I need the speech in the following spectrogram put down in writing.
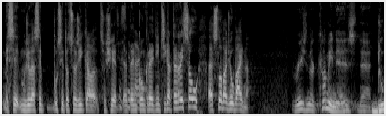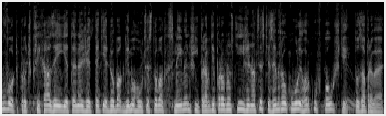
My si můžeme asi pustit to, co říkal, což je Přesně ten tak. konkrétní příklad. Tady jsou eh, slova Joe Bidena. Důvod, proč přicházejí, je ten, že teď je doba, kdy mohou cestovat s nejmenší pravděpodobností, že na cestě zemřou kvůli horku v poušti. To za prvé.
